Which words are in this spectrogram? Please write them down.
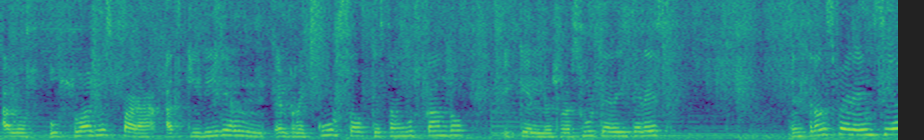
a los usuarios para adquirir el, recurso que están buscando y que les resulte de interés. En transferencia,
